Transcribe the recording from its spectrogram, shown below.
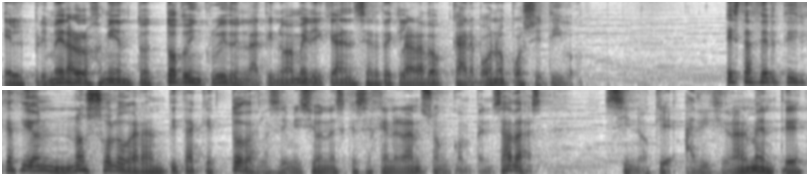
el primer alojamiento todo incluido en Latinoamérica en ser declarado carbono positivo. Esta certificación no solo garantiza que todas las emisiones que se generan son compensadas, sino que adicionalmente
